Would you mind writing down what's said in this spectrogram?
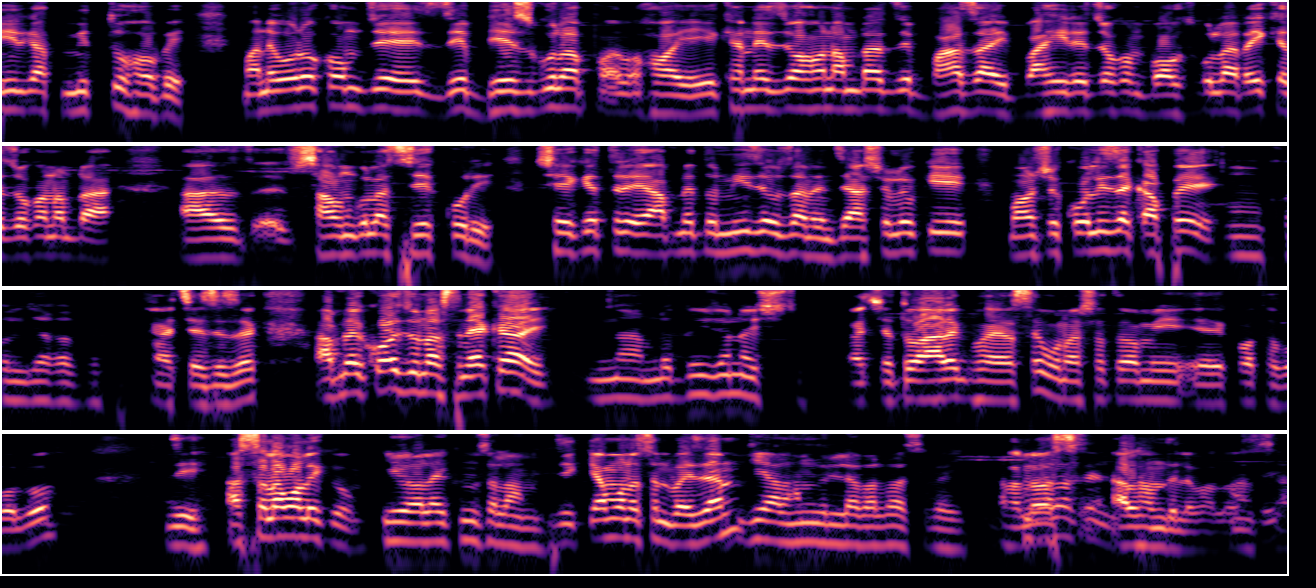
নির্ঘাত মৃত্যু হবে। মানে ওরকম যে যে বেসগুলা হয় এখানে যখন আমরা যে বাজাই বাহিরে যখন বক্সগুলা রেখে যখন আমরা সাউন্ডগুলা চেক করি সেক্ষেত্রে আপনি তো নিজেও জানেন যে আসলে কি মানুষের কলিজা কাঁপে? হ্যাঁ কলজা কাপে। আচ্ছা আচ্ছা যাক। আপনি কয়জন আছেন? একাই? না আমরা দুইজন আসছি। আচ্ছা তো আরেক ভাই আছে ওনার সাথে আমি কথা বলব। জি আসসালামু আলাইকুম। জি ওয়ালাইকুম সালাম। জি কেমন আছেন ভাইজান? জি আলহামদুলিল্লাহ ভালো আছি ভাই। ভালো আছেন? আলহামদুলিল্লাহ ভালো আছি। আচ্ছা।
